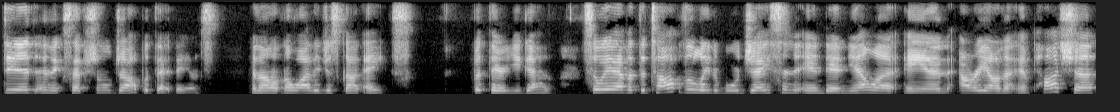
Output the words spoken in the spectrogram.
did an exceptional job with that dance. And I don't know why they just got eights. But there you go. So we have at the top of the leaderboard Jason and Daniella and Ariana and Pasha.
